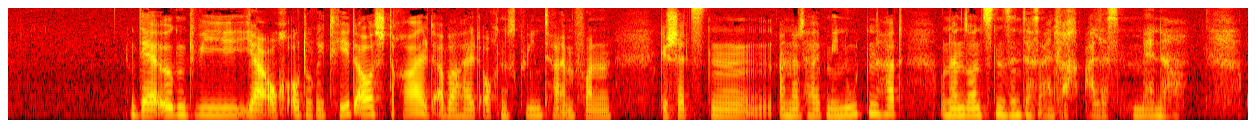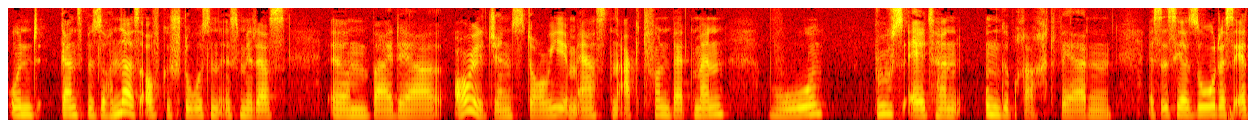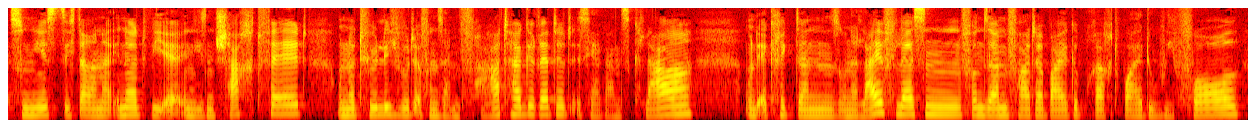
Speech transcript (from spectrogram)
der irgendwie ja auch Autorität ausstrahlt, aber halt auch eine Screentime von geschätzten anderthalb Minuten hat. Und ansonsten sind das einfach alles Männer. Und ganz besonders aufgestoßen ist mir das ähm, bei der Origin Story im ersten Akt von Batman, wo Bruce Eltern umgebracht werden. Es ist ja so, dass er zunächst sich daran erinnert, wie er in diesen Schacht fällt und natürlich wird er von seinem Vater gerettet, ist ja ganz klar. Und er kriegt dann so eine Life-Lesson von seinem Vater beigebracht, Why do we fall?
